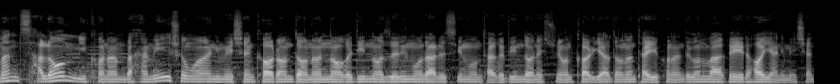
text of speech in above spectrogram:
من سلام می‌کنم به همه شما انیمیشن کاران، دانان، ناقدین، ناظرین، مدرسین، منتقدین، دانشجویان، کارگردانان، تهیه کنندگان و غیرهای انیمیشن.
